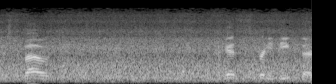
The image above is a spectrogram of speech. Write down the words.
Just about. I guess it's pretty deep there.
